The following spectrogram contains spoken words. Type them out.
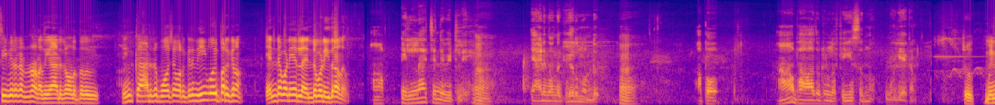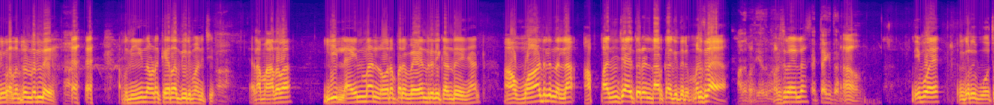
സി ബിയുടെ കണ്ടോടാ നീ ആടിനെ വളർത്തത് നിങ്ങൾക്ക് ആടിന്റെ പോച്ച പറിക്കണം നീ പോയി പറിക്കണം. എന്റെ പണിയല്ല എന്റെ പണി ഇതാണ്. ആ പിള്ളാച്ചന്റെ വീട്ടിലെ ഞാനിന്നൊന്ന് കീറുന്നുണ്ട്. ആ. അപ്പോൾ ആ ഭാഗത്തോട്ടുള്ള ഫീസ് ഒന്ന് ഊരിയേക്കണം. രുക്മിണി വന്നിട്ടുണ്ടല്ലേ? അപ്പൊ നീ നമ്മുടെ കേരള കയറാൻ തീരുമാനിച്ചു. എടാ മാധവ ഈ ലൈൻമാൻ ലോനപ്പര വേണ്ട രീതി കണ്ടു കഴിഞ്ഞാൽ ആ വാർഡിൽ നിന്നല്ല ആ പഞ്ചായത്ത് വരെ ഡാർക്കാക്കി തരും. മനസ്സിലായോ? മനസ്സിലായല്ലോ? സെറ്റാക്കി ആ. നീ പോയേ എനിക്കൊരു പോച്ച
